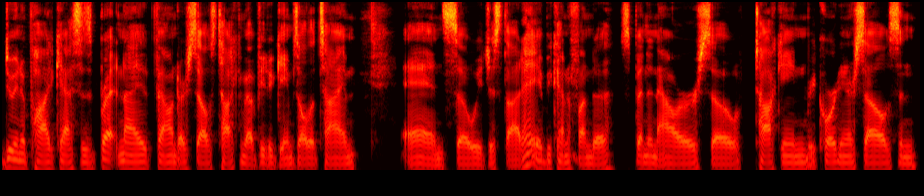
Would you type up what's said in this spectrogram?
doing a podcast. Is Brett and I found ourselves talking about video games all the time, and so we just thought, hey, it'd be kind of fun to spend an hour or so talking, recording ourselves, and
